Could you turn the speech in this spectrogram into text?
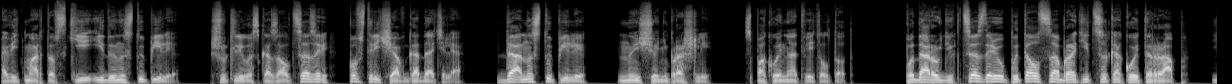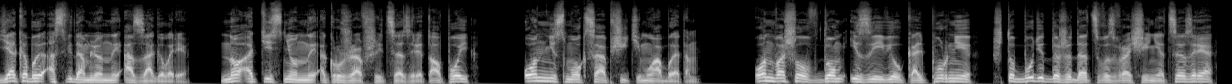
«А ведь мартовские иды наступили», — шутливо сказал Цезарь, повстречав гадателя. «Да, наступили, но еще не прошли», — спокойно ответил тот. По дороге к Цезарю пытался обратиться какой-то раб, якобы осведомленный о заговоре, но оттесненный окружавшей Цезаря толпой, он не смог сообщить ему об этом. Он вошел в дом и заявил Кальпурнии, что будет дожидаться возвращения Цезаря,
